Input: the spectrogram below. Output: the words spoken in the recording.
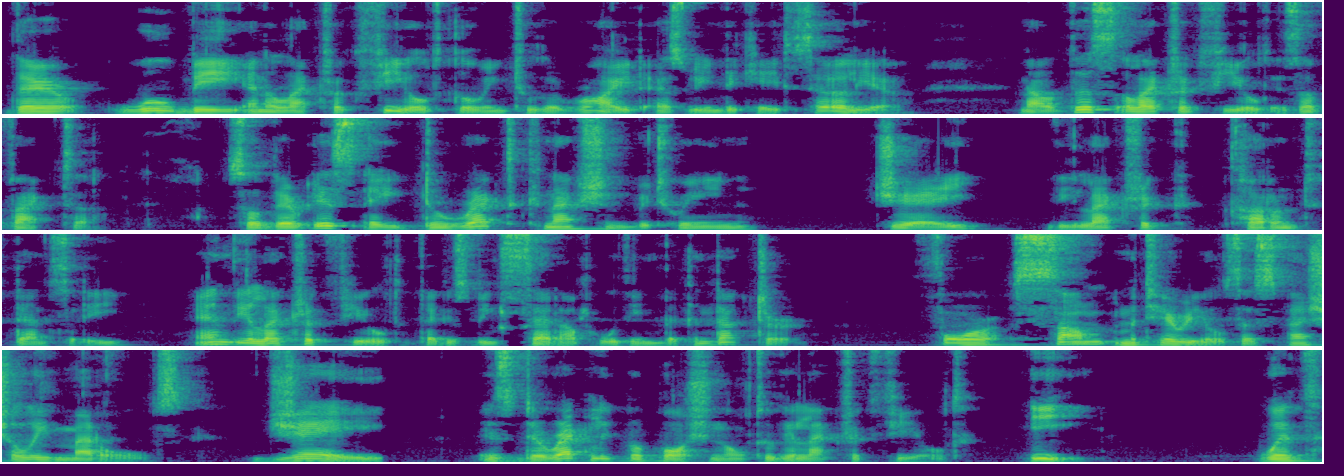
there will be an electric field going to the right as we indicated earlier. Now this electric field is a vector. So there is a direct connection between J, the electric current density, and the electric field that is being set up within the conductor. For some materials, especially metals, J is directly proportional to the electric field E, with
